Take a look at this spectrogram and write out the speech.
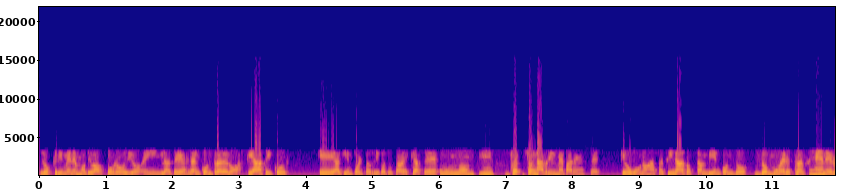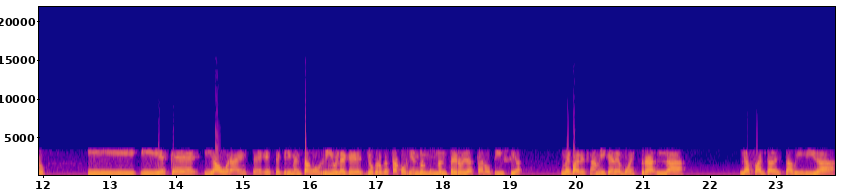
los crímenes motivados por odio en Inglaterra en contra de los asiáticos. Eh, aquí en Puerto Rico, tú sabes que hace unos, fue, en abril me parece, que hubo unos asesinatos también con dos, dos mujeres transgénero. Y, y es que, y ahora este, este crimen tan horrible que yo creo que está corriendo el mundo entero ya esta noticia, me parece a mí que demuestra la, la falta de estabilidad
